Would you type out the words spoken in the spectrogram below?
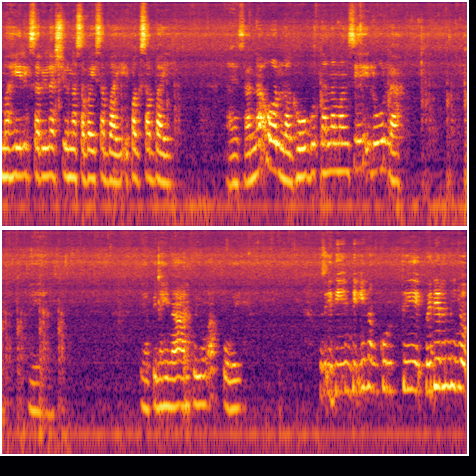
mahilig sa relasyon na sabay-sabay, ipagsabay. Ay, sana all, naghugot na naman si Lola. Ayan. Ayan, pinahinaan ko yung apoy. Tapos idiin-diin ng kunti. Pwede rin ninyo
